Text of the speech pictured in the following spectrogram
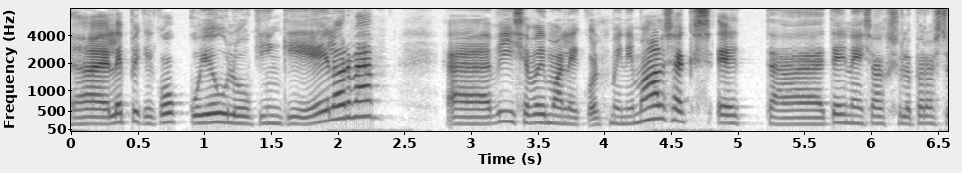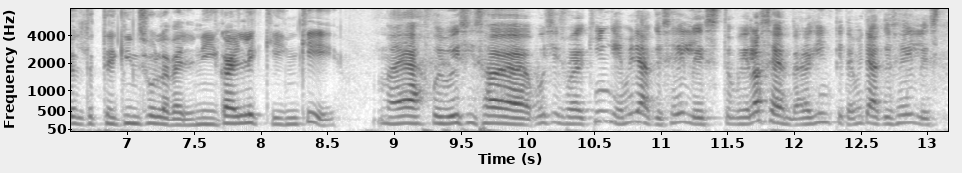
äh, leppige kokku jõulukingi eelarve äh,, vii see võimalikult minimaalseks, et äh, teine ei saaks sulle pärast öelda, et tegin sulle veel nii kalli kingi nojah, või, või siis, või siis kingi midagi sellist või lase endale kinkida midagi sellist,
